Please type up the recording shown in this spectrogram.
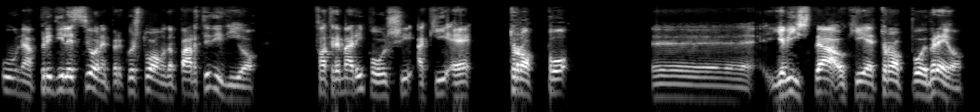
una predilezione per quest'uomo da parte di Dio fa tremare i polsi a chi è troppo eh, yavista o chi è troppo ebreo,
